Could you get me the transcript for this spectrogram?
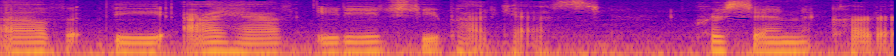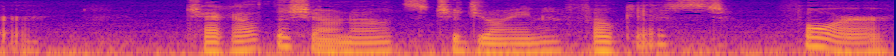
of the I Have ADHD podcast, Kristen Carder. Check out the show notes to join Focused for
